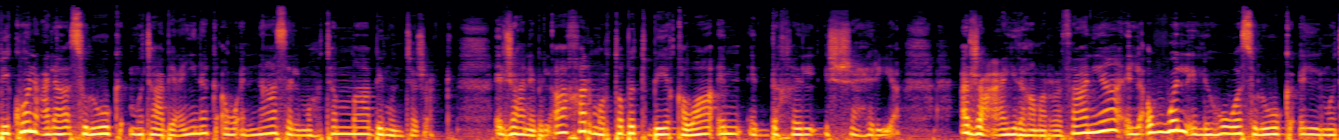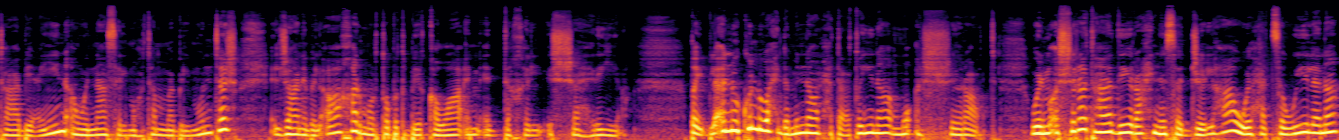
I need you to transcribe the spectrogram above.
بيكون على سلوك متابعينك أو الناس المهتمة بمنتجك. الجانب الآخر مرتبط بقوائم الدخل الشهرية. أرجع أعيدها مرة ثانية. الأول اللي هو سلوك المتابعين أو الناس المهتمة بالمنتج. الجانب الآخر مرتبط بقوائم الدخل الشهرية. طيب لأنه كل واحدة منهم حتعطينا مؤشرات والمؤشرات هذه راح نسجلها وحتسوي لنا آه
